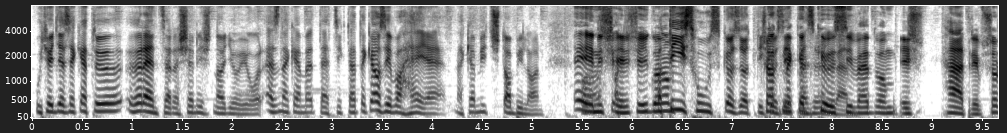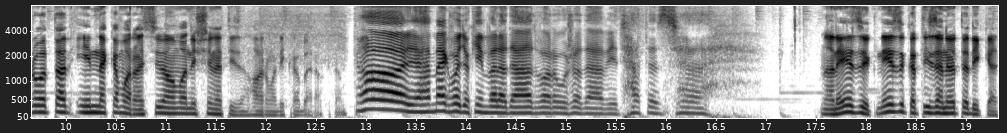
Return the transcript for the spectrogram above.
úgyhogy ezeket ő, ő rendszeresen is nagyon jól. Ez nekem tetszik, tehát neki azért van helye, nekem itt stabilan. Én is, én is így A gondolom. 10-20 közötti Csak neked kőszíved van, és hátrébb soroltad, én nekem aranyszívem van, és én a 13-ra beraktam. Aj, meg vagyok én veled áldva, Rózsa Dávid. Hát ez... Na nézzük, nézzük a 15-et.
